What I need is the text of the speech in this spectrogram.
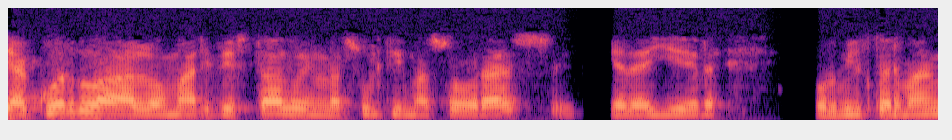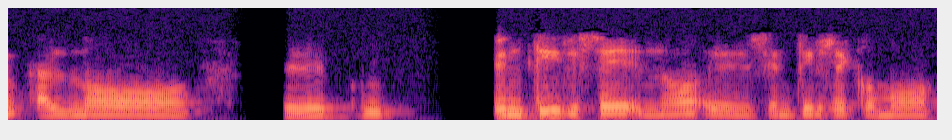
de acuerdo a lo manifestado en las últimas horas, el día de ayer, por Wilterman, al no eh, sentirse, ¿no? Eh, sentirse como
